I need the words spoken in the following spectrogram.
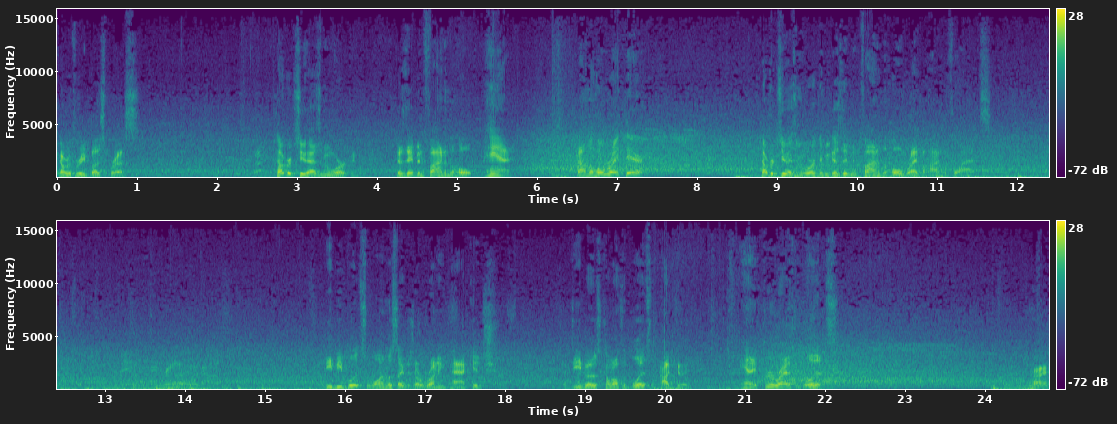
Cover three buzz press. Cover two hasn't been working because they've been finding the hole. Man, found the hole right there. Cover two hasn't been working because they've been finding the hole right behind the flats. DB blitz one looks like there's a running package. Debo's coming off the blitz. Not good. Man, they threw right at the blitz. All right.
